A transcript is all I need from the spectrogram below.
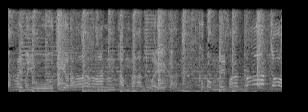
ย้ายมาอยู่ที่ร้านทำงานด้วยกันข้าวต้มในฝันร้านจอรอ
